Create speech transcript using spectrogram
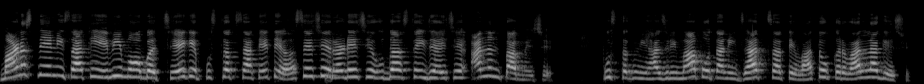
માણસને એની સાથે એવી મોહબત છે કે પુસ્તક સાથે તે હસે છે, રડે છે, ઉદાસ થઈ જાય છે, આનંદ પામે છે. પુસ્તકની હાજરીમાં પોતાની જાત સાથે વાતો કરવા લાગે છે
